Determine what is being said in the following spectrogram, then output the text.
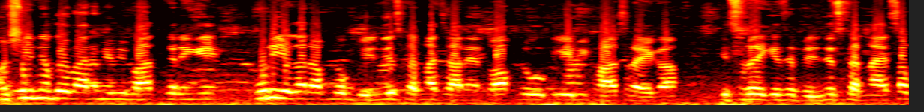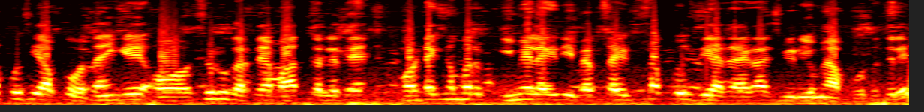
मशीनों के बारे में भी बात करेंगे। पूरी अगर आप लोग बिज़नेस करना चाह रहे हैं तो आप लोगों के लिए भी खास रहेगा। किस तरीके से बिज़नेस करना है सब कुछ ही आपको बताएँगे और शुरू करते हैं बात कर लेते हैं। Contact number email ID website सब कुछ दिया जाएगा इस वीडियो में आपको। तो चलिए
